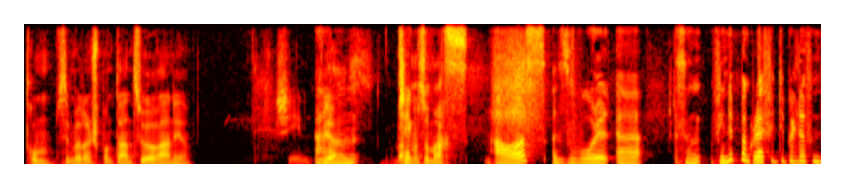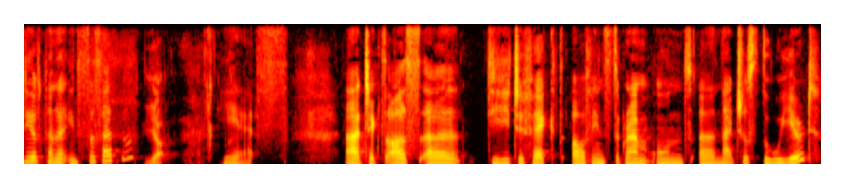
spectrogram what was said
Drum sind wir dann spontan zu Orania. Schön. Ja, Ähm, was man so macht. aus, sowohl, äh, sind, findet man Graffiti-Bilder von dir auf deiner Insta-Seiten? Ja. Yes. Äh, checkt's aus, äh, die Defect auf Instagram und äh, Night Just the Weird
